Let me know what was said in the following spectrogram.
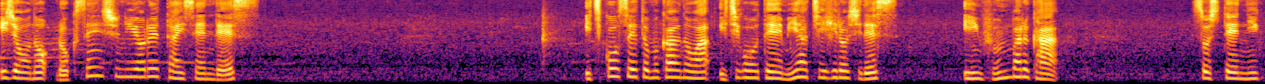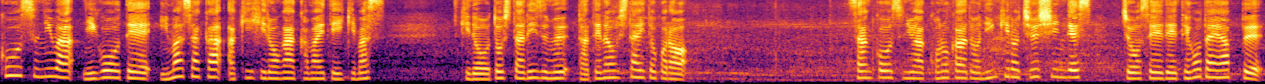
以上の6選手による対戦です。1コースへと向かうのは1号艇宮地博です。イン・フンバルカー。そして2コースには2号艇今坂明宏が構えていきます。昨日落としたリズム立て直したいところ。3コースにはこのカード人気の中心です。調整で手応えアップ。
